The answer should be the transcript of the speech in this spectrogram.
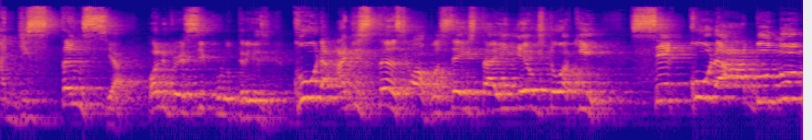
à distância. Olha o versículo 13: cura à distância. Ó, você está aí, eu estou aqui. Ser curado no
